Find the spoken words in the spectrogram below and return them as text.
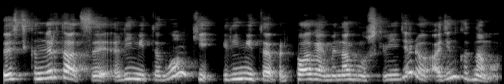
То есть конвертация лимита гонки и лимита предполагаемой нагрузки в неделю один к одному.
